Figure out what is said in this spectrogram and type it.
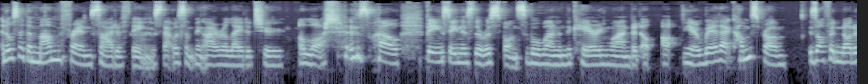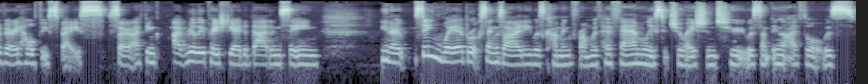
And also the mum friend side of things. That was something I related to a lot as well, being seen as the responsible one and the caring one. But, uh, uh, you know, where that comes from is often not a very healthy space. So I think I really appreciated that and seeing you know, seeing where Brooke's anxiety was coming from with her family situation too was something that I thought was,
